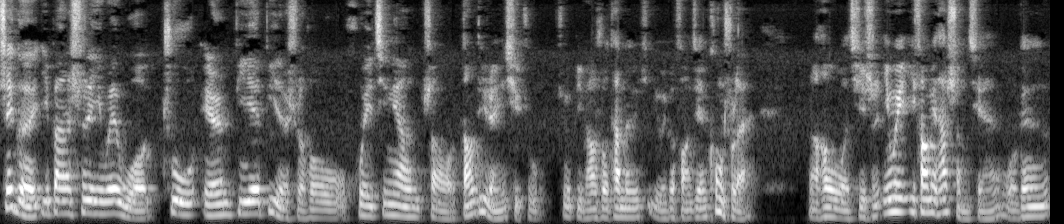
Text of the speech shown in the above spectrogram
这个一般是因为我住 Airbnb 的时候，会尽量找当地人一起住。就比方说，他们有一个房间空出来，然后我其实因为一方面他省钱，我跟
